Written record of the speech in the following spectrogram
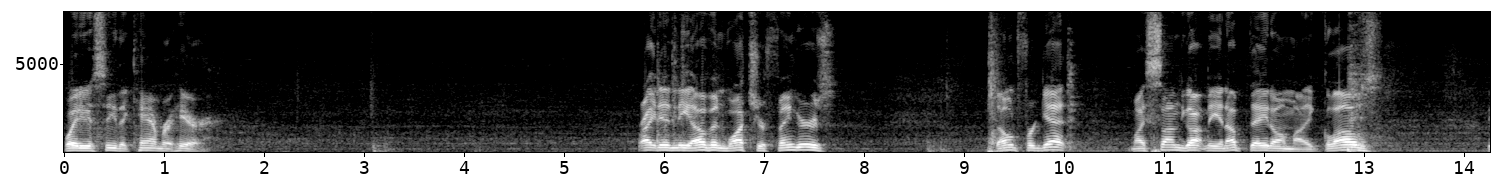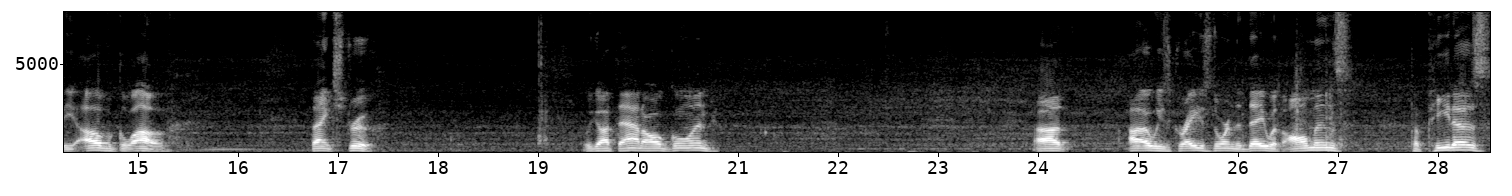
Wait till you see the camera here. Right in the oven, watch your fingers. Don't forget, my son got me an update on my gloves. The of glove. Thanks, Drew. We got that all going. Uh, I always graze during the day with almonds, pepitas,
